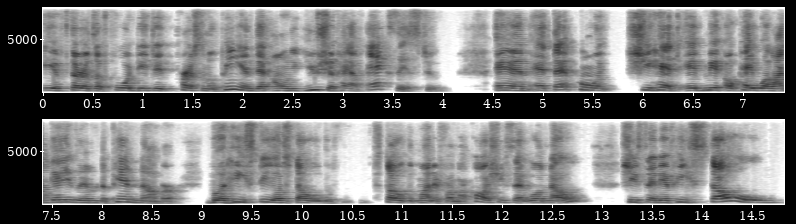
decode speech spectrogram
if there's a four-digit personal PIN that only you should have access to?" And at that point, she had to admit, okay, well, I gave him the PIN number, but he still stole the stole the money from my car. She said, well, no. She said if he stole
